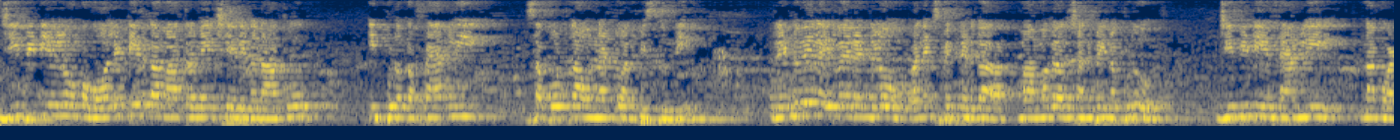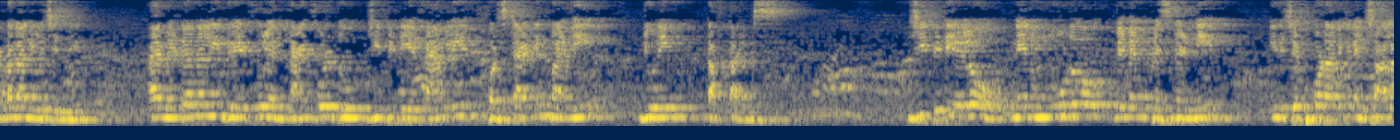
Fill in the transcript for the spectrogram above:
జీపీటీఏలో ఒక వాలంటీర్గా మాత్రమే చేరిన నాకు ఇప్పుడు ఒక ఫ్యామిలీ సపోర్ట్గా ఉన్నట్టు అనిపిస్తుంది. రెండు వేల ఇరవై రెండులో అన్ఎక్స్పెక్టెడ్గా మా అమ్మగారు చనిపోయినప్పుడు జీపీటీఏ ఫ్యామిలీ నాకు అండగా నిలిచింది. I'm eternally grateful and thankful to GPTA family for standing by me during tough times జీపీటీఏలో నేను మూడో విమెన్ ప్రెసిడెంట్ని ఇది చెప్పుకోవడానికి నేను చాలా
